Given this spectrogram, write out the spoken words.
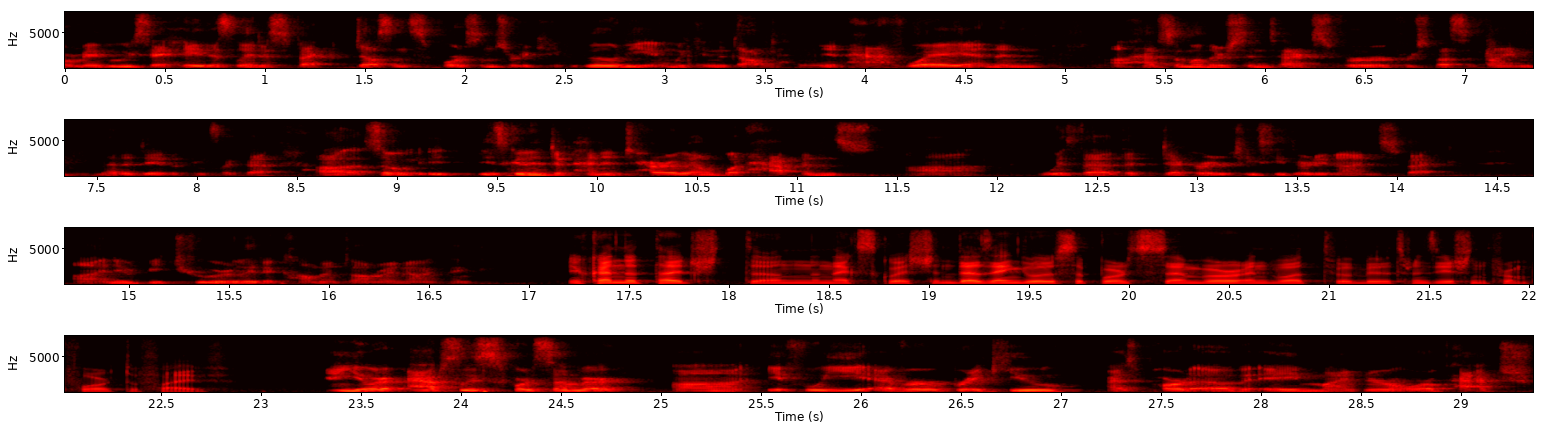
or maybe we say, hey, this latest spec doesn't support some sort of capability, and we can adopt it halfway and then uh, have some other syntax for, for specifying metadata, things like that. Uh, so it, it's going to depend entirely on what happens uh, with that, the Decorator TC39 spec. Uh, and it would be too early to comment on right now, I think. You kind of touched on the next question. Does Angular support Semver and what will be the transition from 4 to 5? Angular absolutely supports Semver. Uh, if we ever break you as part of a minor or a patch,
